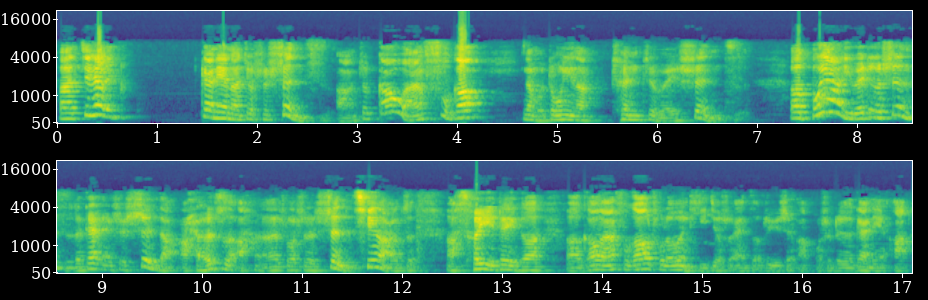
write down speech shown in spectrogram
啊。接下来概念呢，就是肾子啊，这睾丸附睾，那么中医呢称之为肾子。呃，不要以为这个肾子的概念是肾的儿子啊，说是肾的亲儿子啊，所以这个呃睾丸附睾出了问题，就是哎则之于肾啊，不是这个概念啊，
